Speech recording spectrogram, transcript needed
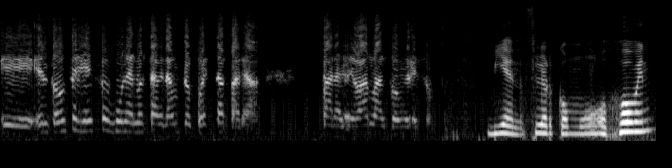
entonces eso es una de nuestras gran propuestas para, para llevarla al Congreso. Bien, Flor, como joven,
